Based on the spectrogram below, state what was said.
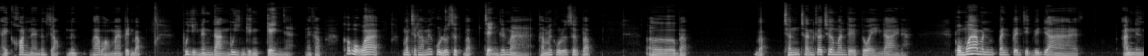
ไอคอนเนี่ยนึกจากนึกภาพออกมาเป็นแบบผู้หญิงดังๆ ผู้หญิงเก่งๆอะนะครับเขาบอกว่ามันจะทำให้คุณรู้สึกแบบเจ๋งขึ้นมาทำให้คุณรู้สึกแบบเออแบบแบบ ฉันฉันก็เชื่อมั่นในตัวเองได้นะ ผมว่ามันมันเป็นจิตวิทยาอันหนึ่ง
